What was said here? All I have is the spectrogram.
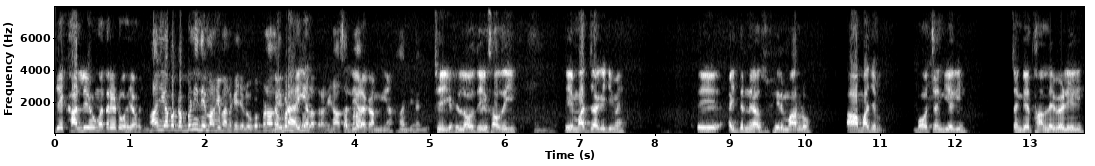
ਜੇ ਖਾਲੀ ਹੋਊਗਾ ਤਾਂ ਰੇਟ ਹੋ ਜਾ ਹੋ ਜਾਊਗਾ। ਹਾਂਜੀ ਆਪਾਂ ਗੱਬਣ ਹੀ ਦੇਵਾਂਗੇ ਮੰਨ ਕੇ ਚਲੋ ਗੱਬਣਾ ਦੇ ਗੱਬਣ? ਪਤਾ ਕਰਾਂਗੇ। ਹਾਂ ਥੱਲੀ ਵਾਲਾ ਕੰਮ ਹੀ ਆ। ਹਾਂਜੀ ਹਾਂਜੀ। ਠੀਕ ਹੈ ਠੀਕ ਲਓ ਦੇਖ ਸਕਦੇ ਜੀ। ਇਹ ਮੱਝ ਆ ਗਈ ਜਿਵੇਂ। ਤੇ ਇਧਰ ਨਿਗਾਹ ਤੁਸੀਂ ਫੇਰ ਮਾਰ ਲਓ। ਆਹ ਮੱਝ ਬਹੁਤ ਚੰਗੀ ਹੈਗੀ। ਚੰਗੇ ਥਾਂ ਲੈ ਵਾਲੀ ਹੈਗੀ।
